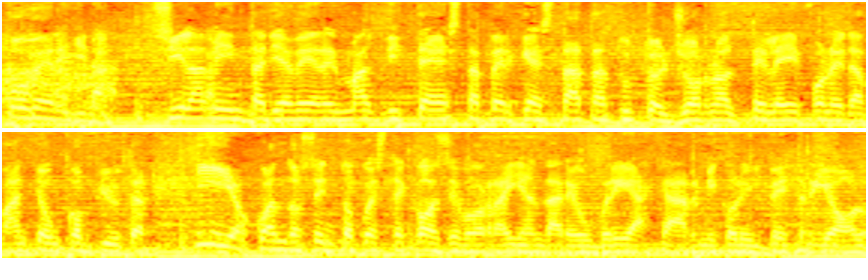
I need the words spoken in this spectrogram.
Poverina, si lamenta di avere il mal di testa perché è stata tutto il giorno al telefono e davanti a un computer. Io quando sento queste cose vorrei andare a ubriacarmi con il vetriolo.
